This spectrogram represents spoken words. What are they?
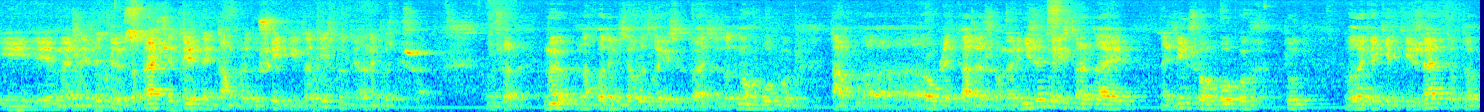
і, і мирних жителів, то краще тиждень там придушити їх затиснути, а не поспішати. Тому що ми знаходимося в вразливій ситуації. З одного боку там е, роблять кадри, що мирні жителі страждають, а з іншого боку тут велика кількість жертв. Тобто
